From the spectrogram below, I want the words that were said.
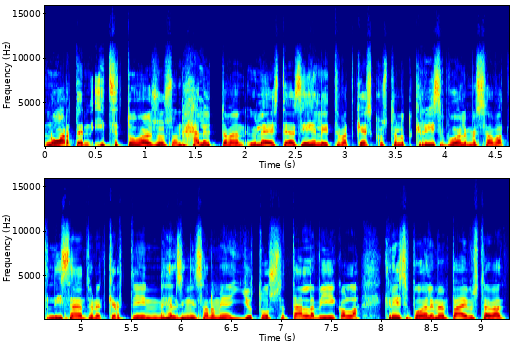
nuorten itsetuhoisuus on hälyttävän yleistä ja siihen liittyvät keskustelut kriisipuhelimessa ovat lisääntyneet, kerrottiin Helsingin Sanomien jutussa tällä viikolla. Kriisipuhelimen päivystävät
